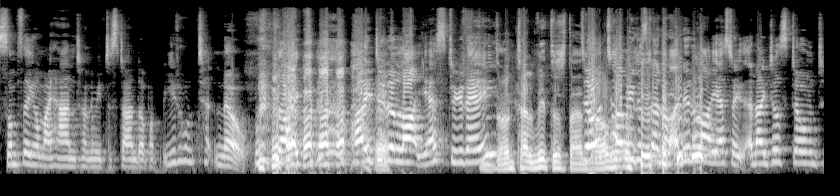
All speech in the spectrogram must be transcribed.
something on my hand telling me to stand up. You don't t- know. like I did a lot yesterday. Don't tell me to stand up. Don't tell me to stand up. I did a lot yesterday, and I just don't.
